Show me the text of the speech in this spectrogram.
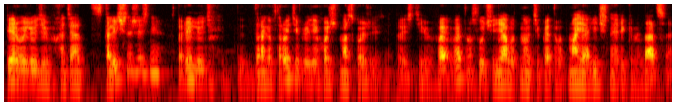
Первые люди хотят столичной жизни, вторые люди второй тип людей хочет морской жизни. То есть и в, в этом случае я вот, ну, типа, это вот моя личная рекомендация.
